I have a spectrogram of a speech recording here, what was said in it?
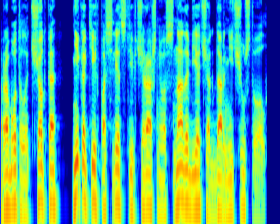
работала четко, никаких последствий вчерашнего снадобья Чагдар не чувствовал.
